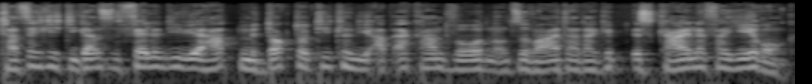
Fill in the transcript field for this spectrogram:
tatsächlich die ganzen Fälle, die wir hatten mit Doktortiteln, die aberkannt wurden und so weiter, da gibt es keine Verjährung.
